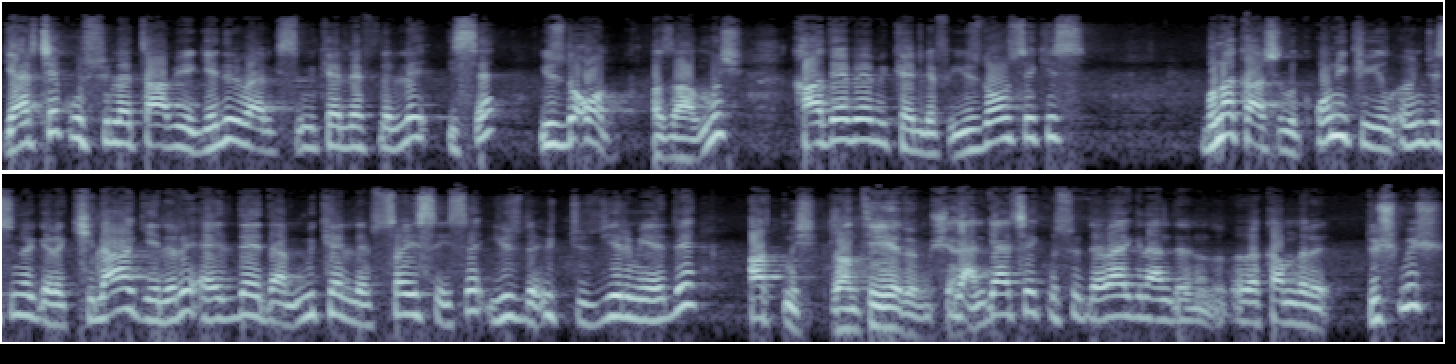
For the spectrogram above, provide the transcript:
Gerçek usule tabi gelir vergisi mükellefleriyle ise %10 azalmış. KDV mükellefi %18, Buna karşılık 12 yıl öncesine göre kila geliri elde eden mükellef sayısı ise yüzde 327 artmış. Rantiyeye dönmüş yani. Yani gerçek usulde vergilendiren rakamları düşmüş,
